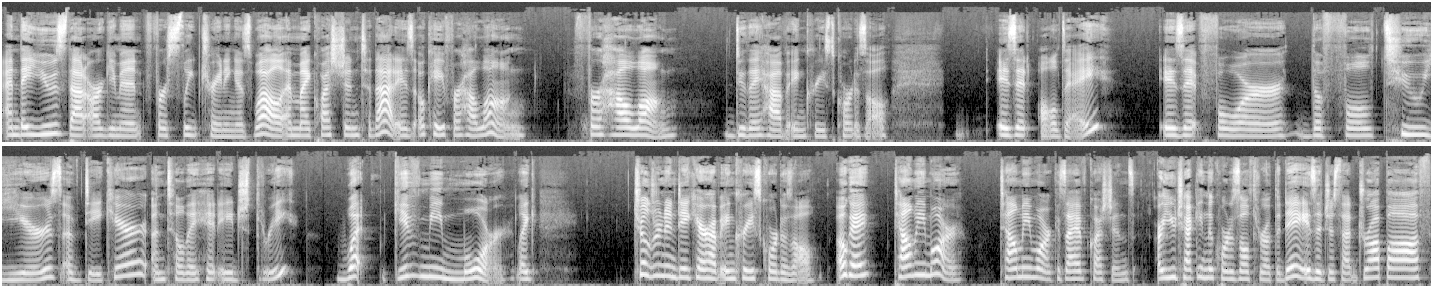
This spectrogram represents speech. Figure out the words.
and they use that argument for sleep training as well. And my question to that is okay, for how long? For how long do they have increased cortisol? Is it all day? Is it for the full two years of daycare until they hit age three? What, give me more. Like, children in daycare have increased cortisol. Okay, tell me more. Tell me more because I have questions. Are you checking the cortisol throughout the day? Is it just that drop off?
